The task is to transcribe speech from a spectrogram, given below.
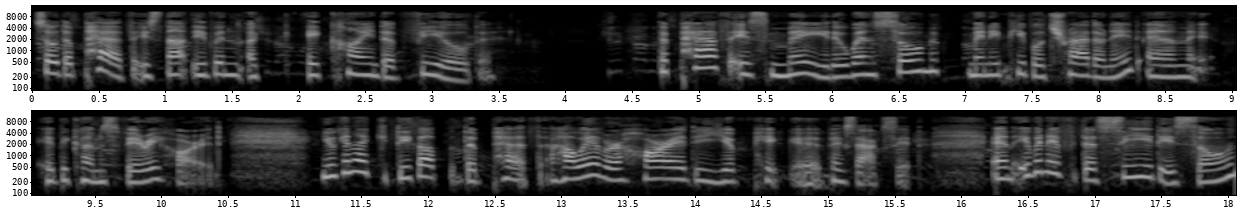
So the path is not even a, a kind of field. The path is made when so many people tread on it and it becomes very hard. You cannot dig up the path, however hard you pick, uh, pickaxe it. And even if the seed is sown,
